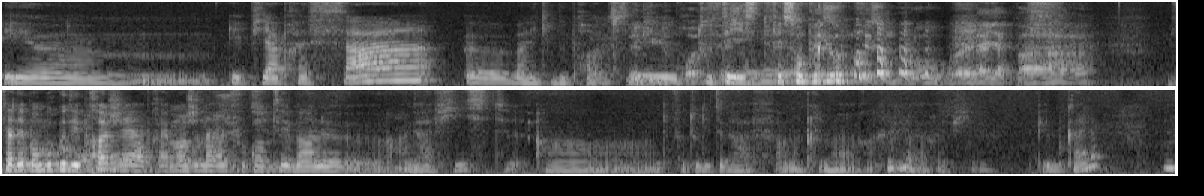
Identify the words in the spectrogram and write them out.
Et, euh, et puis après ça, euh, bah, l'équipe de prod, c'est- L'équipe de prod tout fait est, son, fait son boulot. fait son boulot. Ouais, là, il n'y a pas... Ça dépend beaucoup des projets après. Mais en général, il faut compter ben, le, un graphiste, un photolithographe, un imprimeur, un rayeur, et puis, euh, puis le bouquin est là. Mhm.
